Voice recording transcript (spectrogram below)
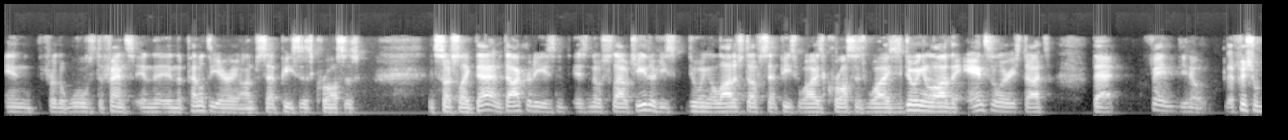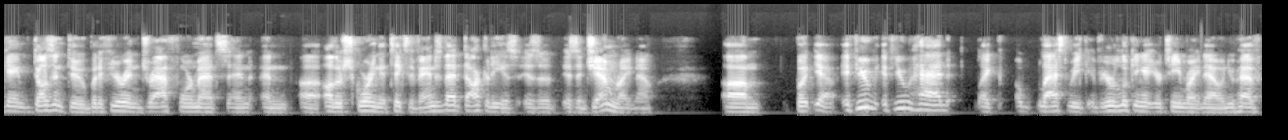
in for the Wolves defense in the in the penalty area on set pieces, crosses, and such like that. And Doherty is is no slouch either. He's doing a lot of stuff set piece wise, crosses wise. He's doing a lot of the ancillary stats that fan, you know, the official game doesn't do. But if you're in draft formats and and uh, other scoring that takes advantage of that, Doherty is is a is a gem right now. Um, but yeah, if you if you had like uh, last week, if you're looking at your team right now and you have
